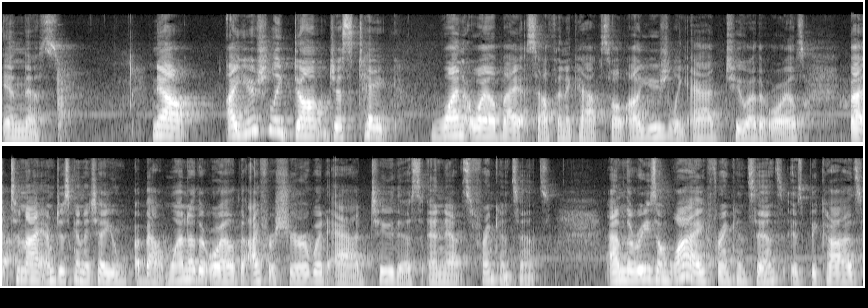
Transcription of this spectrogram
in this. Now, I usually don't just take one oil by itself in a capsule. I'll usually add two other oils. But tonight I'm just gonna tell you about one other oil that I for sure would add to this, and that's frankincense. And the reason why frankincense is because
